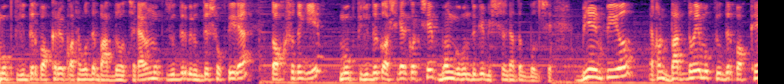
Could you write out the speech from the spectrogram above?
মুক্তিযুদ্ধের পক্ষে কথা বলতে বাধ্য হচ্ছে। কারণ মুক্তিযুদ্ধের বিরুদ্ধে শক্তিরা তকশতে গিয়ে মুক্তিযুদ্ধকে অস্বীকার করছে, বঙ্গবন্ধুকে বিশ্বাসঘাতক বলছে। বিএনপিও এখন বাধ্য হয়ে মুক্তিযুদ্ধের পক্ষে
